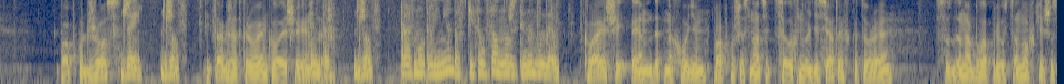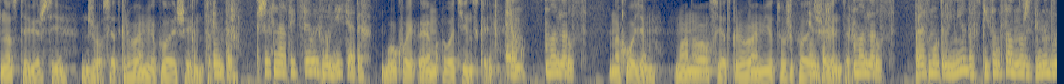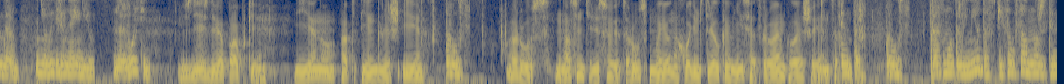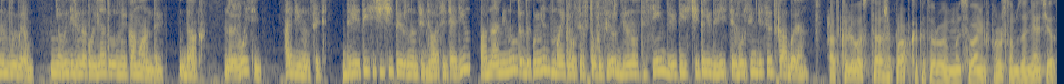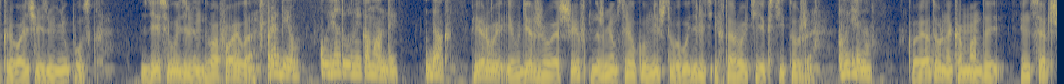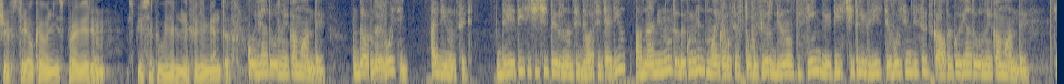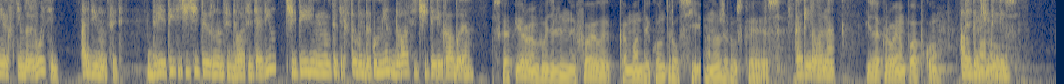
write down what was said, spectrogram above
папку JOS J. JOS. и также открываем клавишей Enter. Enter. JOS. Просмотр элементов список со множественным выбором. Клавишей End находим папку 16,0, которая создана была при установке 16 версии JOS. И открываем ее клавишей Enter. Enter. 16,0. Буквой M латинской M. Manuals. находим Manuals и открываем ее тоже клавишей Enter. Enter. Manuals. Просмотр элементов список со множественным выбором. Не выделено MU. 08. Здесь две папки. Enu от English и Rus. Рус. Нас интересует Рус. Мы ее находим стрелкой вниз и открываем клавишей Enter. Enter. Рус. Просмотр элементов список со множественным выбором. Не выделены клавиатурные команды. DAC. 08. 11. 2014 21. Одна минута. Документ Microsoft Office Word 97 2003 280 КБ. Открылась та же папка, которую мы с вами в прошлом занятии открывали через меню «Пуск». Здесь выделим два файла. Пробел. Клавиатурные команды. DAC. Первый и удерживая Shift нажмем стрелку вниз, чтобы выделить и второй TXT тоже. Выделено. Клавиатурной командой Insert Shift стрелка вниз проверим список выделенных элементов. Клавиатурные команды. DAC 08. 11. 2014 21. Одна минута. Документ Microsoft Office Word 97 2003 280 КБ. Клавиатурные команды. Текст 08. 11. 2014 21. 4 минуты. Текстовый документ 24 КБ. Скопируем выделенные файлы командой Ctrl-C, она же русская S. Скопировано. И закроем папку Alt F4. Manuals.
